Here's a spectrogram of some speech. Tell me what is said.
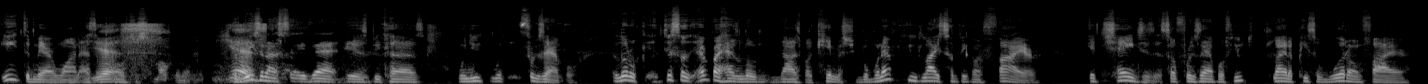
eat the marijuana as opposed to smoking it. The reason I say that is because when you, when, for example, a little, eh, just so everybody has a little knowledge about chemistry, but whenever you light something on fire, it changes it. So, for example, if you light a piece of wood on fire,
